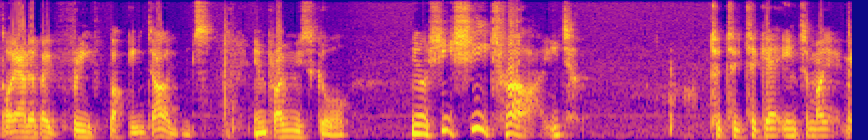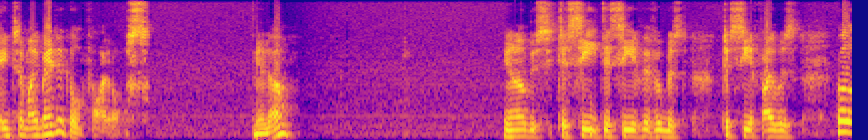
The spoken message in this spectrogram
I had about three fucking times in primary school. You know, she she tried to, to, to get into my into my medical files. You know? You know, to see, to see to see if, if it was to see if I was well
